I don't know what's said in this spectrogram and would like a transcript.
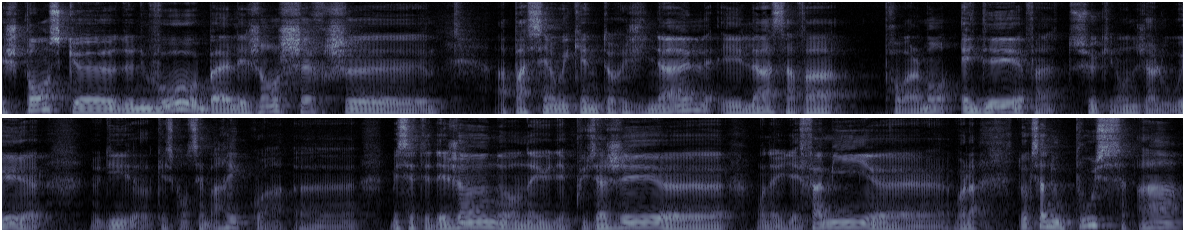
je pense que, de nouveau, bah, les gens cherchent euh, à passer un week-end original. Et là, ça va probablement aider, enfin, ceux qui l'ont déjà loué, nous disent qu'est-ce qu'on s'est marré, quoi. Mais c'était des jeunes, on a eu des plus âgés, on a eu des familles, voilà. Donc ça nous pousse à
